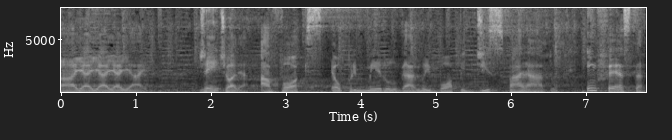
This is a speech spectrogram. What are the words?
Ai, ai, ai, ai, ai. Gente, olha, a Vox é o primeiro lugar no Ibope disparado. Em festa,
